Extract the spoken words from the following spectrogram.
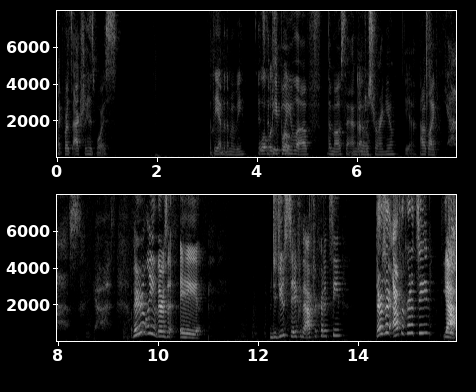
like where it's actually his voice at the end of the movie. It's What the people you love the most that end up Oh. destroying you. Yeah. I was like, yes. Yes. Apparently, there's a, a. Did you stay for the after credit scene? There's an after credit scene. Yeah.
